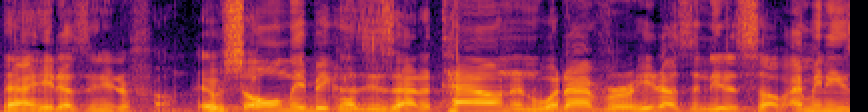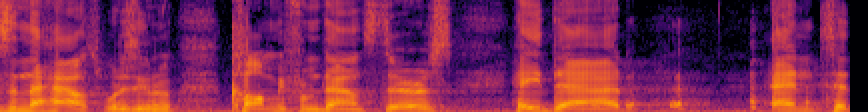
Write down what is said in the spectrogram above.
Yeah, he doesn't need a phone. It was only because he's out of town and whatever. He doesn't need a cell. I mean, he's in the house. What is he gonna do? Call me from downstairs? Hey, Dad. And to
